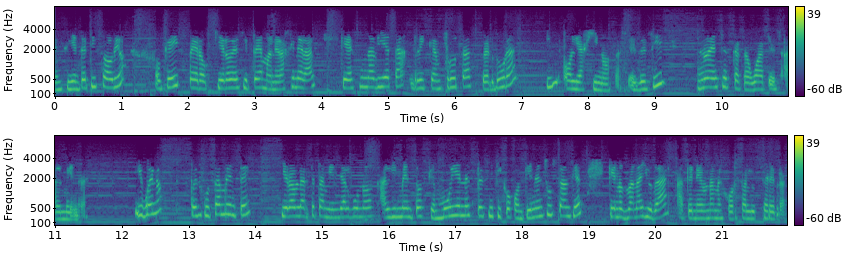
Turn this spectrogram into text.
el siguiente episodio, ¿ok? Pero quiero decirte de manera general que es una dieta rica en frutas, verduras y oleaginosas, es decir, nueces, cacahuates, almendras. Y bueno, pues justamente quiero hablarte también de algunos alimentos que muy en específico contienen sustancias que nos van a ayudar a tener una mejor salud cerebral.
